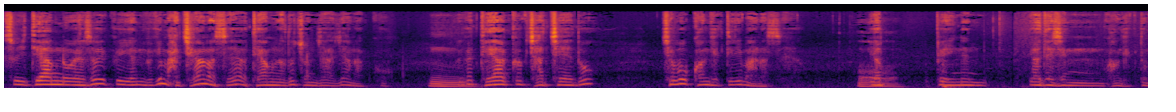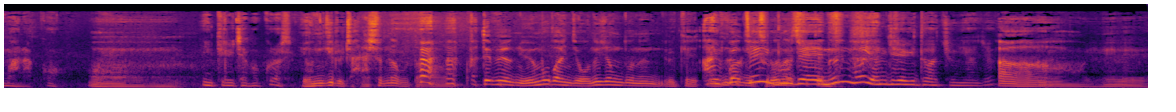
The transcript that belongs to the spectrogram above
소위 대학로에서 그 연극이 많지가 않았어요. 대학로도 존재하지 않았고 음. 그러니까 대학극 자체에도 제법 관객들이 많았어요. 어. 옆에 있는 여대생 관객도 많았고 어. 인기를 제법 끌었습니다. 연기를 잘하셨나 보다. 그때면 외모가 이제 어느 정도는 이렇게 아니 윤곽이 드러났을. 무대는 뭐 연기력이 더 중요하죠. 아, 예.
